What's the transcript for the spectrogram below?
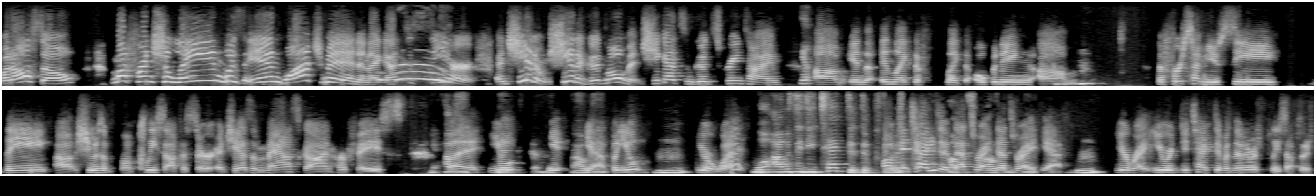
but also my friend Shellane was in Watchmen, and I got to see her, and she had a she had a good moment. She got some good screen time Yep. um, in the in like the like the opening. Um, Mhm. the first time you see the uh, she was a, a police officer and she has a mask on her face Yeah, but you'll detective. y- I was yeah a- but you'll Mhm. you're what? Well, I was a detective. The oh detective. that's right. that's right. Yeah. detective. you're right. You were detective and then there was police officers.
